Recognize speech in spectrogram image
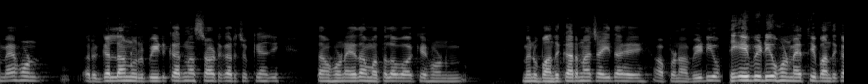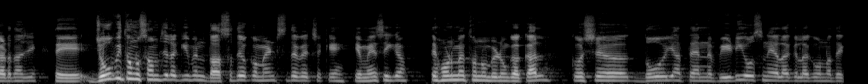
ਮੈਂ ਹੁਣ ਗੱਲਾਂ ਨੂੰ ਰਿਪੀਟ ਕਰਨਾ ਸਟਾਰਟ ਕਰ ਚੁੱਕਿਆ ਜੀ। ਤਾਂ ਹੁਣ ਇਹਦਾ ਮਤਲਬ ਆ ਕਿ ਹੁਣ ਮੈਨੂੰ ਬੰਦ ਕਰਨਾ ਚਾਹੀਦਾ ਹੈ ਆਪਣਾ ਵੀਡੀਓ। ਤੇ ਇਹ ਵੀਡੀਓ ਹੁਣ ਮੈਂ ਇੱਥੇ ਬੰਦ ਕਰਦਾ ਜੀ। ਤੇ ਜੋ ਵੀ ਤੁਹਾਨੂੰ ਸਮਝ ਲੱਗੀ ਮੈਨੂੰ ਦੱਸ ਦਿਓ ਕਮੈਂਟਸ ਦੇ ਵਿੱਚ ਕਿ ਕਿਵੇਂ ਸੀਗਾ। ਤੇ ਹੁਣ ਮੈਂ ਤੁਹਾਨੂੰ ਮਿਲੂੰਗਾ ਕੱਲ ਕੁਝ ਦੋ ਜਾਂ ਤਿੰਨ ਵੀਡੀਓਜ਼ ਨੇ ਅਲੱਗ-ਅਲੱਗ ਉਹਨਾਂ ਦੇ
